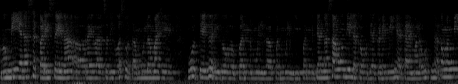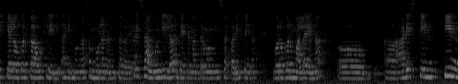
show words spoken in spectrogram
मग मी यांना ना सकाळीच आहे ना रविवारचा दिवस होता. मुलं माझे होते घरी दोघं पण मुलगा पण मुलगी पण. मी त्यांना सांगून दिलं का उद्याकडे मी ह्या टायमाला उठणार. का मग मी इतक्या लवकर का उठलेली आहे म्हणून असं मुलांना मी सगळ्या सांगून दिलं. त्याच्यानंतर मग मी सकाळीच आहे ना बरोबर मला आहे ना अडीच तीन तीन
